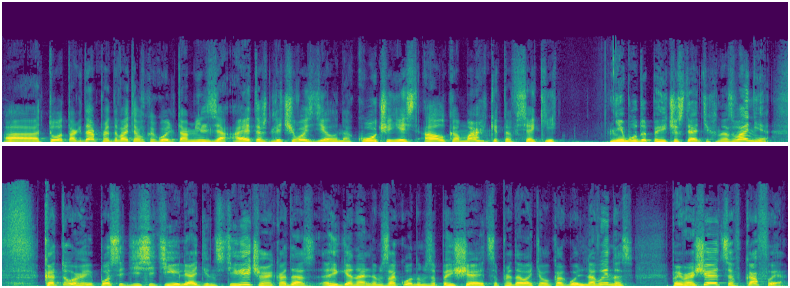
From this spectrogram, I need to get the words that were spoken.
э, то тогда продавать алкоголь там нельзя. А это же для чего сделано? Куча есть алкомаркетов всяких, не буду перечислять их названия, которые после 10 или 11 вечера, когда региональным законом запрещается продавать алкоголь на вынос, превращаются в кафе.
